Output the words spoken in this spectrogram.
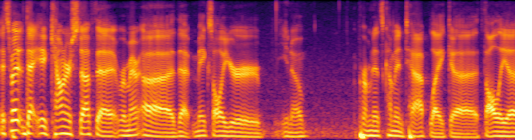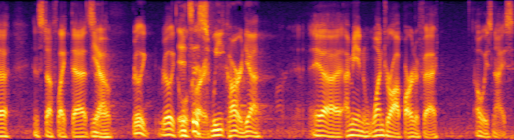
it's that it counters stuff that remember uh, that makes all your you know permanents come in tap like uh, Thalia and stuff like that. So Yeah. Really, really cool. it's card. a sweet card. Yeah. Yeah, I mean, one drop artifact, always nice.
